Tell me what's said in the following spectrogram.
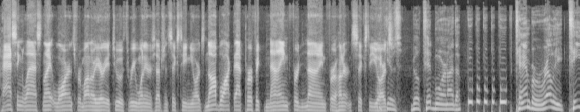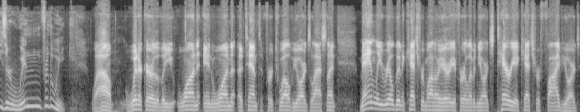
Passing last night, Lawrence for Mahanoy area, 2 of 3, 1 interception, 16 yards. Knobloch, that perfect, 9 for 9 for 160 That yards. gives Bill Tidmore and I the boop, boop, boop, boop, boop, Tamborelli teaser win for the week. Wow. Whitaker, the one and one attempt for 12 yards last night. Manley reeled in a catch for Mahanoy area for 11 yards. Terry a catch for 5 yards.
